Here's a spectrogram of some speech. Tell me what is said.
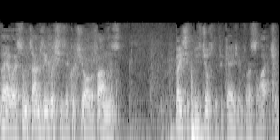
there, where sometimes he wishes he could show the fans basically his justification for a selection.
